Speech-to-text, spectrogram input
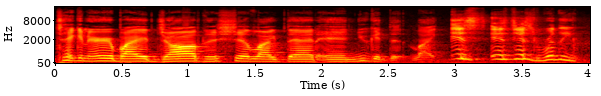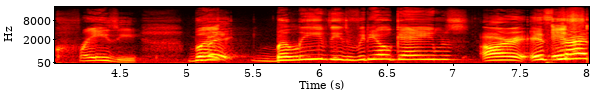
taking everybody jobs and shit like that, and you get the like it's it's just really crazy. But, believe these video games. are it's, not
